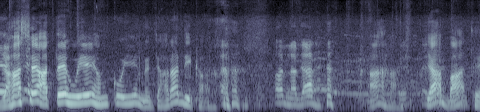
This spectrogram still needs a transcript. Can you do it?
यहाँ से आते हुए हमको ये नजारा दिखा ઓર નજારા હા હા ક્યાં બાત છે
